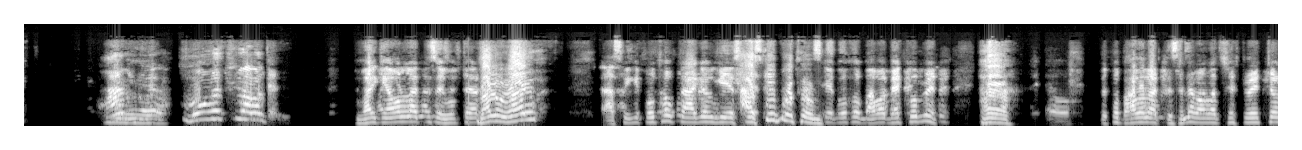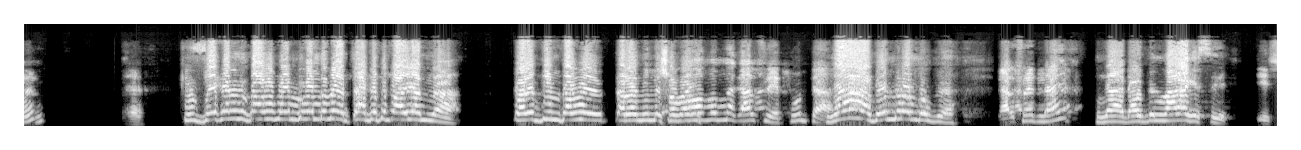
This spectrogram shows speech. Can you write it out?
ভাই কেমন লাগতেছে? ভালো ভাই। আজকে কি প্রথম আগেও গিয়েছে আজকে প্রথম। প্রথম? আবার ব্যাক করবেন? হ্যাঁ। তো ভালো লাগতেছে না বাংলাদেশে ট্রেড চলেন। কিন্তু যেখানে যাব বন্ধু বান্ধবের তাকে তো পাইলাম না। পরের দিন যাব তারা মিলে সবাই না গার্লফ্রেন্ড কোনটা? না বন্ধু বান্ধব গার্লফ্রেন্ড নাই? না গার্লফ্রেন্ড মারা গেছে। ইস।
